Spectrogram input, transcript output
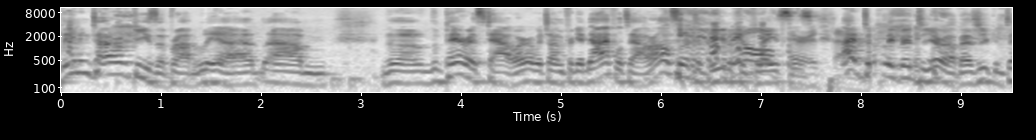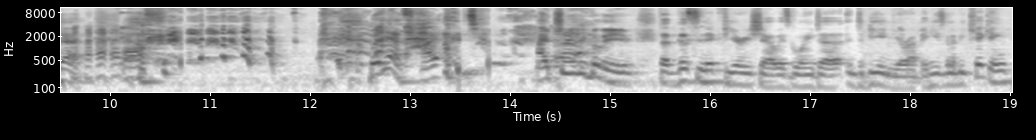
Leaning Tower of Pisa, probably. Uh, um, the the Paris Tower, which I'm forgetting, the Eiffel Tower, all sorts of beautiful places. I've totally been to Europe, as you can tell. Uh, but yes, I, I, truly believe that this Nick Fury show is going to, to be in Europe, and he's going to be kicking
